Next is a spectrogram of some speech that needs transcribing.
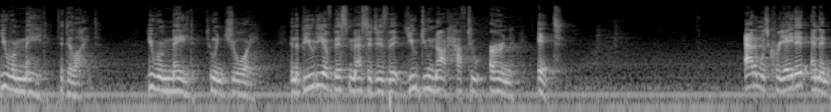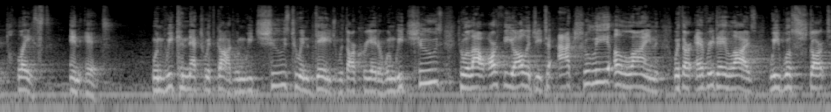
You were made to delight, you were made to enjoy. And the beauty of this message is that you do not have to earn it. Adam was created and then placed in it when we connect with God, when we choose to engage with our Creator, when we choose to allow our theology to actually align with our everyday lives, we will start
